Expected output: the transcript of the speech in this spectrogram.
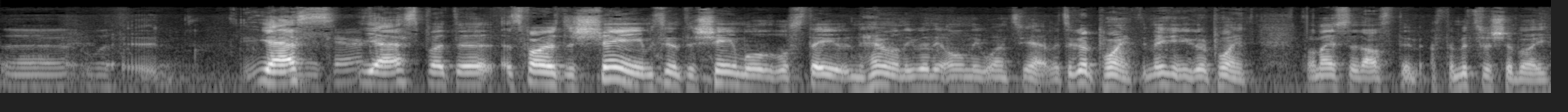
uh, with uh, Yes, yes, but uh, as far as the shame, that the shame will, will stay inherently really only once you have. It's a good point. You're making a good point. The said the mitzvah shabai,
